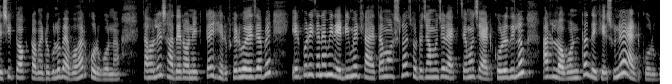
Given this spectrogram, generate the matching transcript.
বেশি টক টমেটোগুলো ব্যবহার করব না। তাহলে স্বাদের অনেকটাই হেরফের হয়ে যাবে। এরপর এখানে আমি রেডিমেড রায়তা মশলা ছোটো চামচের এক চামচ অ্যাড করে দিলাম আর লবণটা দেখে শুনে অ্যাড করব।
